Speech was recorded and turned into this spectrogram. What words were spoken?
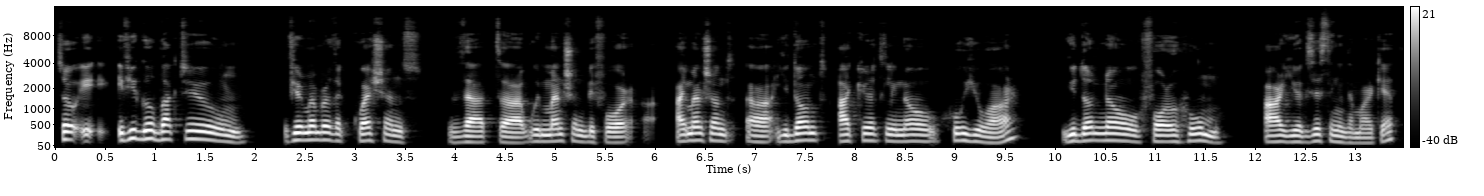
So if you go back to, if you remember the questions that uh, we mentioned before, I mentioned uh, you don't accurately know who you are, You don't know for whom are you existing in the market.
